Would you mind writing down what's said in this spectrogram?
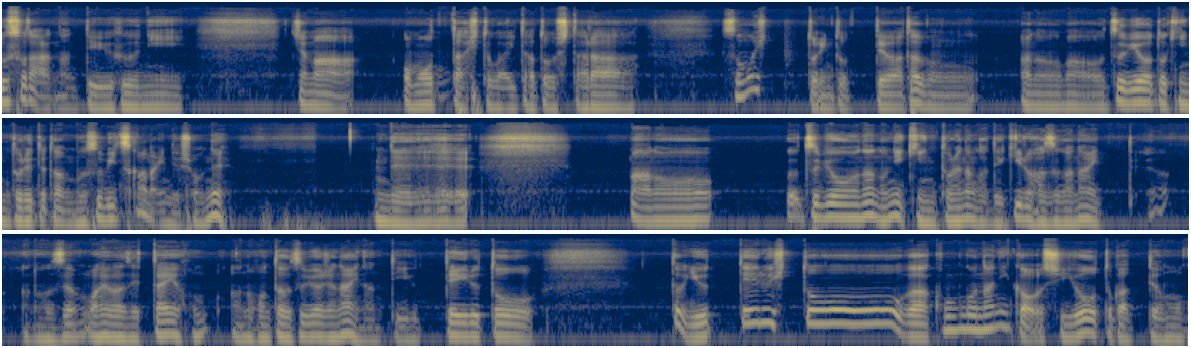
嘘だなんていうふうにじゃあまあ思った人がいたとしたらその人にとっては多分あの、まあ、うつ病と筋トレって多分結びつかないんでしょうね。で、まあ、あの、うつ病なのに筋トレなんかできるはずがないって、あの、お前は絶対ほあの本当はうつ病じゃないなんて言っていると、多分言っている人が今後何かをしようとかって思っ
